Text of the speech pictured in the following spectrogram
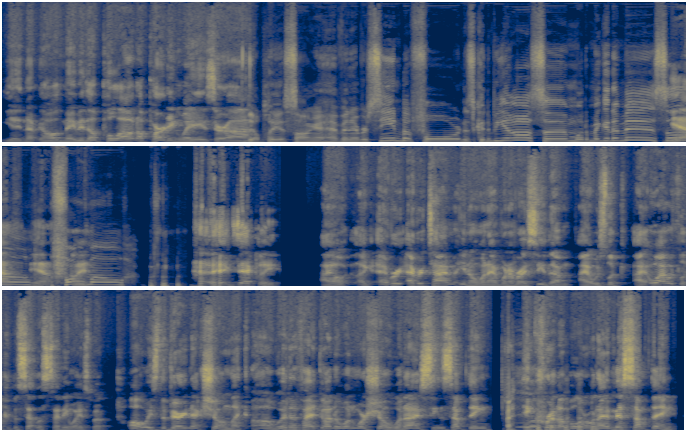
you never. Oh, maybe they'll pull out a parting ways or uh, they'll play a song I haven't ever seen before, and it's gonna be awesome. What am I gonna miss? Yeah, oh, yeah. FOMO. exactly. I like every every time you know when I whenever I see them, I always look. I, well, I always look at the set list anyways, but always the very next show, I'm like, oh, what if I had gone to one more show? Would I have seen something incredible, or would I have missed something?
